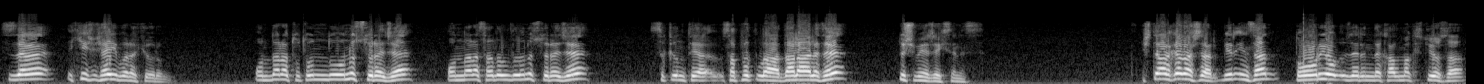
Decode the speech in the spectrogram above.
sizlere iki şey bırakıyorum. Onlara tutunduğunuz sürece, onlara sarıldığınız sürece sıkıntıya, sapıklığa, dalalete düşmeyeceksiniz. İşte arkadaşlar bir insan doğru yol üzerinde kalmak istiyorsa,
